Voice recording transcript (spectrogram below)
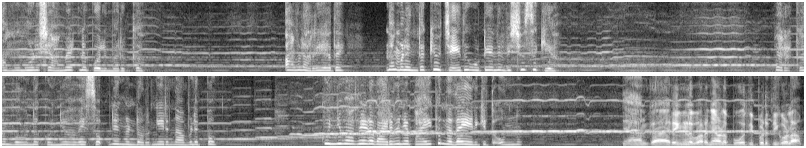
അമ്മമോട് ശ്യാമേട്ടനെ പോലും വെറുക്കുക. അവൾ അറിയാതെ നമ്മൾ എന്തൊക്കെയോ ചെയ്തു കൂട്ടിയെന്ന് വിശ്വസിക്കുക. പറക്കാൻ പോകുന്ന കുഞ്ഞുവാവയെ സ്വപ്നം കണ്ടുറങ്ങിയിരുന്ന അവളിപ്പോ കുഞ്ഞുവാവയുടെ വരവിനെ ഭയക്കുന്നതായി എനിക്ക് തോന്നുന്നു. ഞാൻ കാര്യങ്ങൾ പറഞ്ഞ അവളെ ബോധ്യപ്പെടുത്തിക്കൊള്ളാം.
